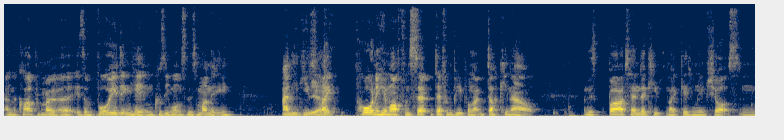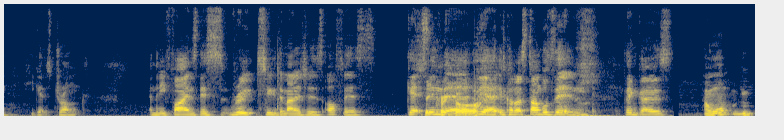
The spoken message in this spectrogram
and the club promoter is avoiding him because he wants his money, and he keeps Yeah. like pawning him off and se- different people like ducking out. And this bartender keeps like giving him shots, and he gets drunk. And then he finds this route to the manager's office, gets in there, door. yeah, it kind of like stumbles in, then goes, I want.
